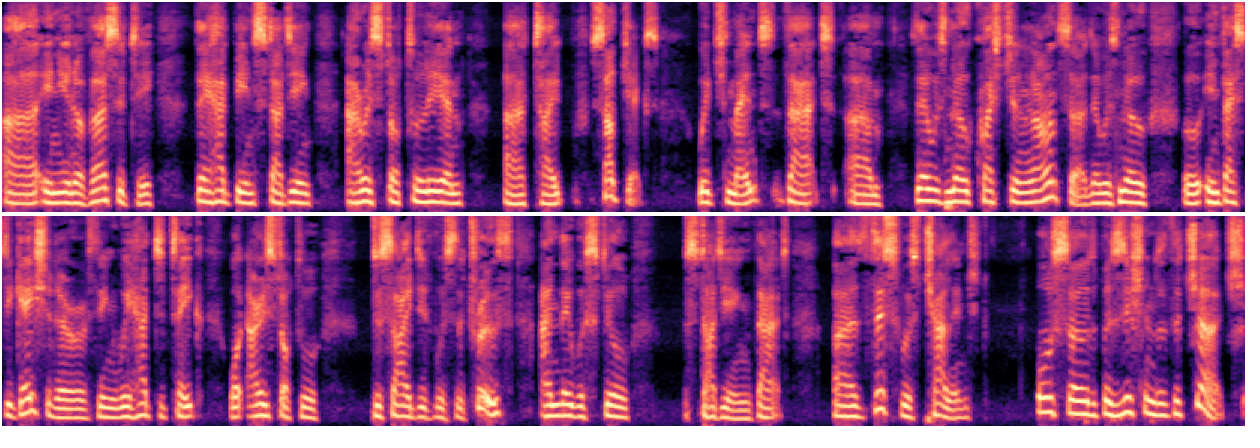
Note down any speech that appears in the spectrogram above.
uh, in university, they had been studying Aristotelian uh, type subjects, which meant that um, there was no question and answer. There was no uh, investigation or everything. We had to take what Aristotle decided was the truth, and they were still studying that. Uh, this was challenged. Also, the position of the church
